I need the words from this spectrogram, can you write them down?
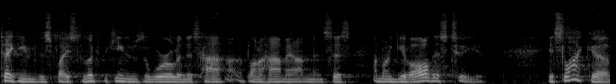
taking him to this place to look at the kingdoms of the world in this high, up on a high mountain and says, I'm going to give all this to you. It's like, uh,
